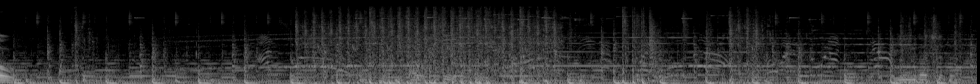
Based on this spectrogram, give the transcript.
Oh. Oh shit. You ain't go to the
